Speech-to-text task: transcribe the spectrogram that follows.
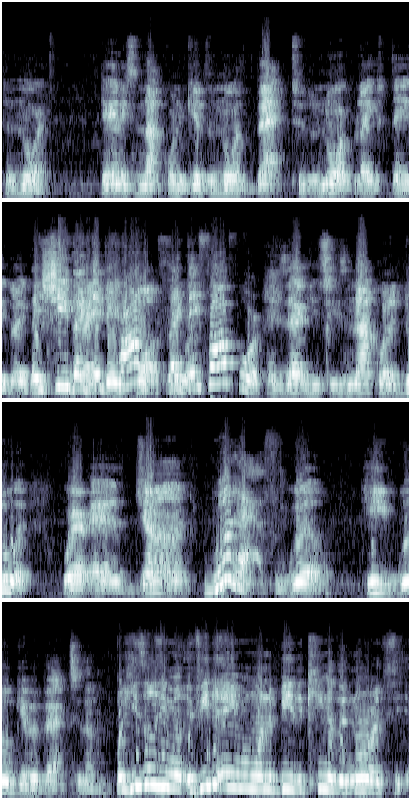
the North. Dany's not going to give the North back to the North like they like. Like she, like, Like they, they promised, like for. they fought for, Exactly. she's not going to do it. Whereas Jon would have. will. He will give it back to them. But he's not even if he didn't even want to be the king of the north. he-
